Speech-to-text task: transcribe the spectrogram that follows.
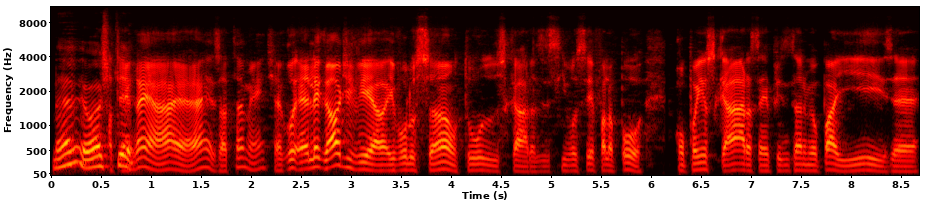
né? Eu acho só que tem a ganhar, é, exatamente. É, é, legal de ver a evolução, tudo dos caras. Assim, você fala, pô, acompanha os caras, tá representando meu país, é,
